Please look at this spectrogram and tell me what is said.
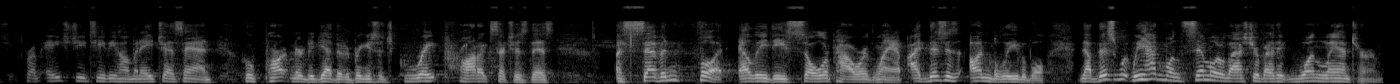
Page from HGTV Home and HSN who've partnered together to bring you such great products such as this. A seven foot LED solar powered lamp. I, this is unbelievable. Now this, we had one similar last year, but I think one lantern.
